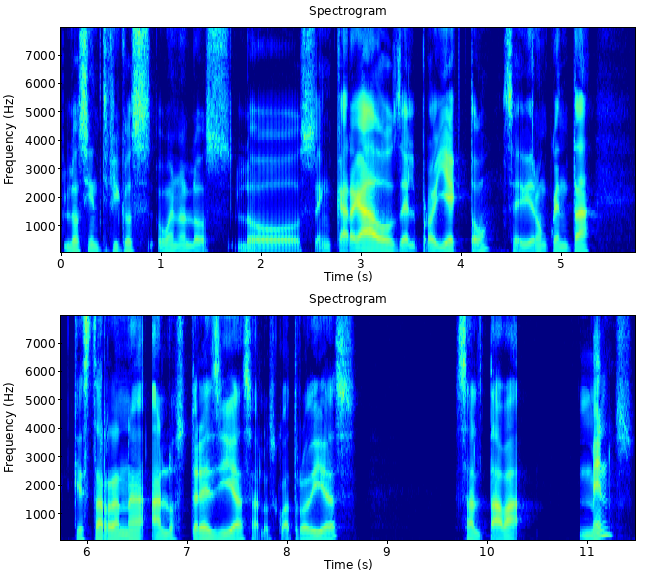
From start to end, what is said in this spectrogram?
los científicos, bueno, los, los encargados del proyecto se dieron cuenta que esta rana a los tres días, a los cuatro días, saltaba menos.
